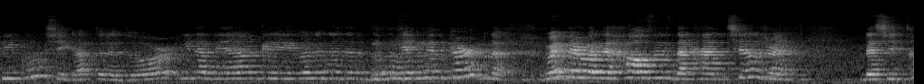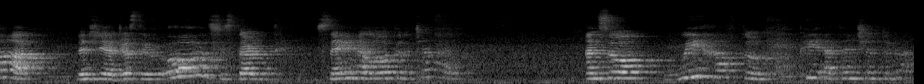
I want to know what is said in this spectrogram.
people, she got to the door, Ida Bianchi, Garifuna. When there were the houses that had children that she taught, then she addressed it, oh, she started saying hello to the child. And so we have to pay attention to that.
